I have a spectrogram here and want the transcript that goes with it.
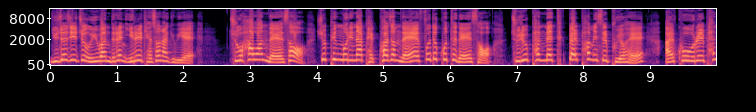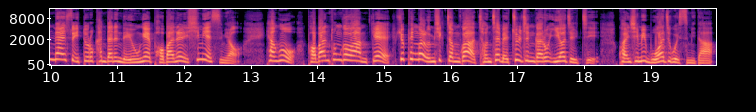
뉴저지주 의원들은 이를 개선하기 위해 주 하원 내에서 쇼핑몰이나 백화점 내의 푸드코트 내에서 주류 판매 특별 퍼밋을 부여해 알코올을 판매할 수 있도록 한다는 내용의 법안을 심의했으며 향후 법안 통과와 함께 쇼핑몰 음식점과 전체 매출 증가로 이어질지 관심이 모아지고 있습니다.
